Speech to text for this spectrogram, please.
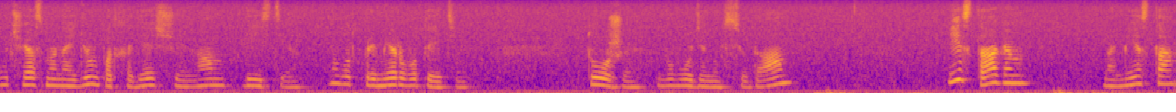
Вот сейчас мы найдем подходящие нам листья. Ну вот, к примеру, вот эти. Тоже выводим их сюда и ставим на место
